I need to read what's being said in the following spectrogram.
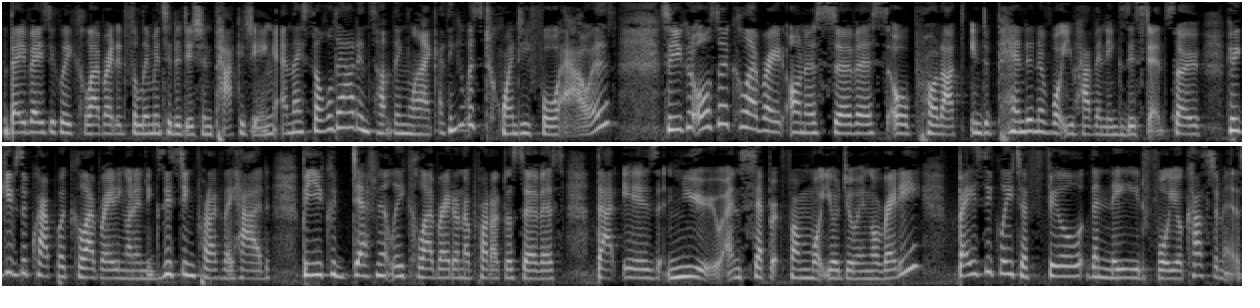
They basically collaborated for limited edition packaging and they sold out in something like, I think it was 24 hours. So you could also collaborate on a service or product independent of what you have in existence. So who gives a crap we're collaborating on an existing product they had, but you could definitely collaborate on a product or service that is new and separate from what you're doing already, basically to fill the need for your customers.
